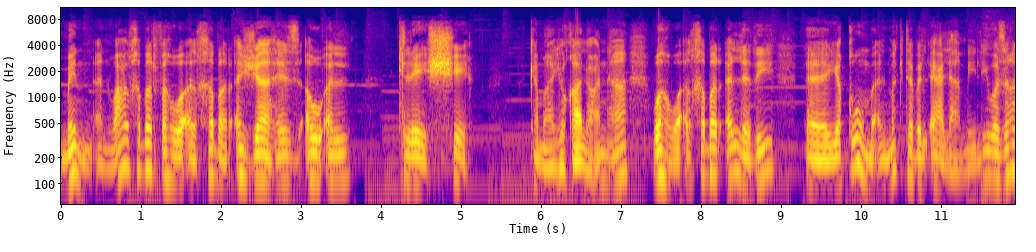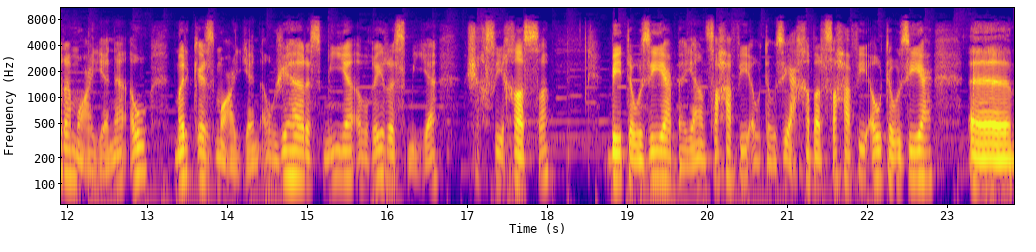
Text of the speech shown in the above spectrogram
من أنواع الخبر فهو الخبر الجاهز أو الكليشيه. كما يقال عنها وهو الخبر الذي آه، يقوم المكتب الإعلامي لوزارة معينة أو مركز معين أو جهة رسمية أو غير رسمية شخصية خاصة بتوزيع بيان صحفي أو توزيع خبر صحفي أو توزيع آه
